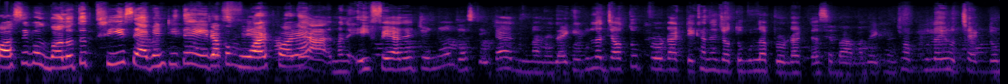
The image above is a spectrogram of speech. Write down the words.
পসিবল বলো তো থ্রি সেভেন্টিতে এরকম ওয়ার্ক করে? মানে এই ফেয়ারের জন্য জাস্ট এটা মানে লাইক এগুলা যত প্রোডাক্ট এখানে যতগুলা প্রোডাক্ট আছে বা আমাদের এখানে সবগুলাই হচ্ছে একদম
